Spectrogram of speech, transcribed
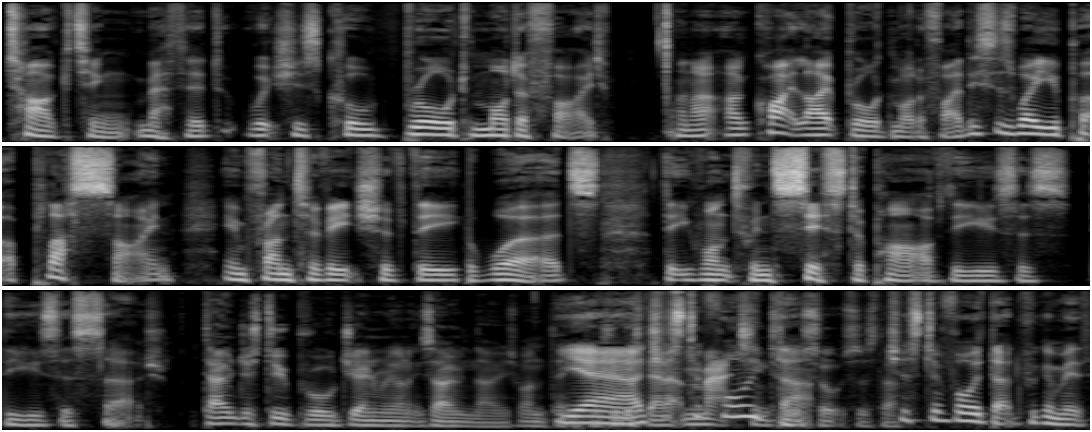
targeting method, which is called broad modified. And I, I, quite like broad modified. This is where you put a plus sign in front of each of the words that you want to insist are part of the user's the user's search. Don't just do broad generally on its own, though, is one thing. Yeah, just, just avoid that. sorts of stuff. Just avoid that to begin with.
